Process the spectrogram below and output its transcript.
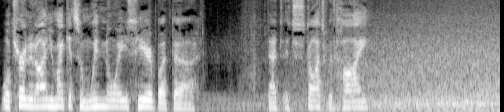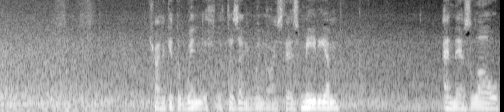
we'll turn it on. You might get some wind noise here, but uh, that it starts with high. Trying to get the wind, if, if there's any wind noise. There's medium and there's low.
